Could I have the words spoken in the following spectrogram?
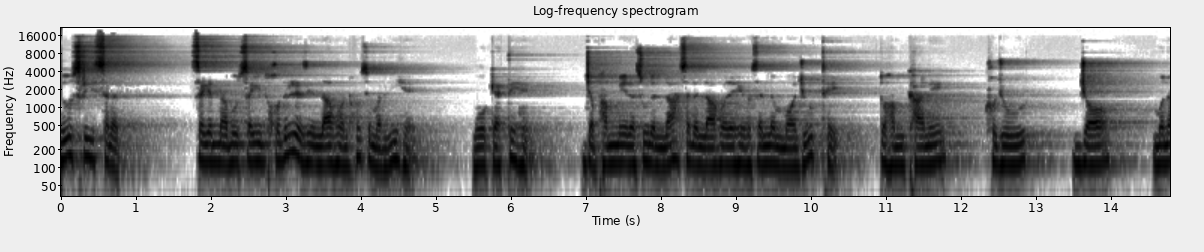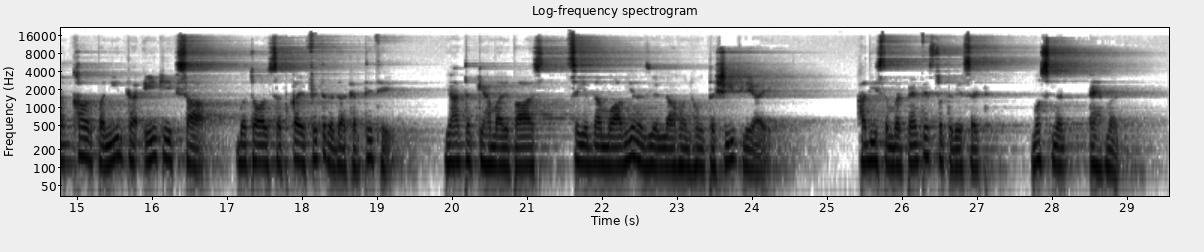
دوسری صنعت سید ابو سعید خدری رضی اللہ عنہ سے مروی ہے۔ وہ کہتے ہیں، جب ہم میں رسول اللہ صلی اللہ علیہ وسلم موجود تھے، تو ہم کھانے، کھجور، جو، منقع اور پنیر کا ایک ایک سا بطور صدقہ فطر ادا کرتے تھے۔ یہاں تک کہ ہمارے پاس سیدنا معاویہ رضی اللہ عنہ تشریف لے آئے۔ حدیث نمبر پینتیس سو تریسٹھ، مسند احمد۔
